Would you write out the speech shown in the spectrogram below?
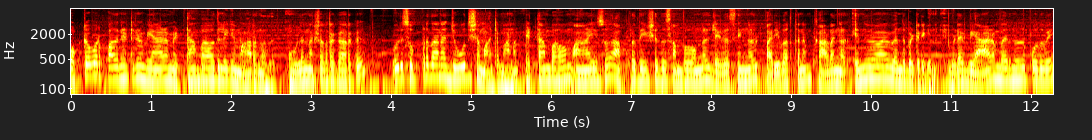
ഒക്ടോബർ പതിനെട്ടിന് വ്യാഴം എട്ടാം ഭാവത്തിലേക്ക് മാറുന്നത് മൂലം നക്ഷത്രക്കാർക്ക് ഒരു സുപ്രധാന ജ്യോതിഷ മാറ്റമാണ്. എട്ടാം ഭാവം ആയുസ് അപ്രതീക്ഷിത സംഭവങ്ങൾ രഹസ്യങ്ങൾ പരിവർത്തനം കടങ്ങൾ എന്നിവയുമായി ബന്ധപ്പെട്ടിരിക്കുന്നു. ഇവിടെ വ്യാഴം വരുന്നത് പൊതുവെ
